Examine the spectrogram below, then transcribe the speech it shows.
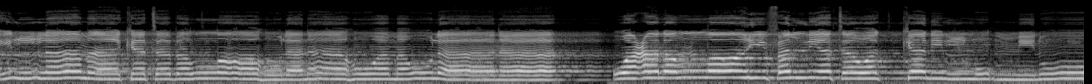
إلا ما كتب الله لنا هو مولانا. وعلى الله فليتوكل المؤمنون.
